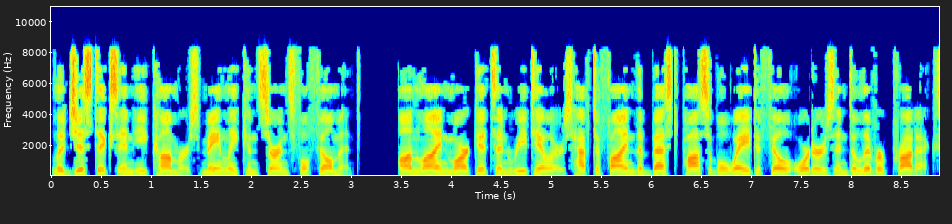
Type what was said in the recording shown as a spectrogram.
Logistics in e-commerce mainly concerns fulfillment. Online markets and retailers have to find the best possible way to fill orders and deliver products.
